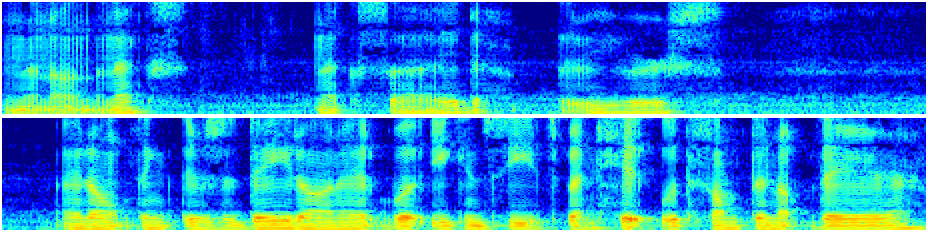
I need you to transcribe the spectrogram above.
And then on the next next side, the reverse. I don't think there's a date on it, but you can see it's been hit with something up there.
